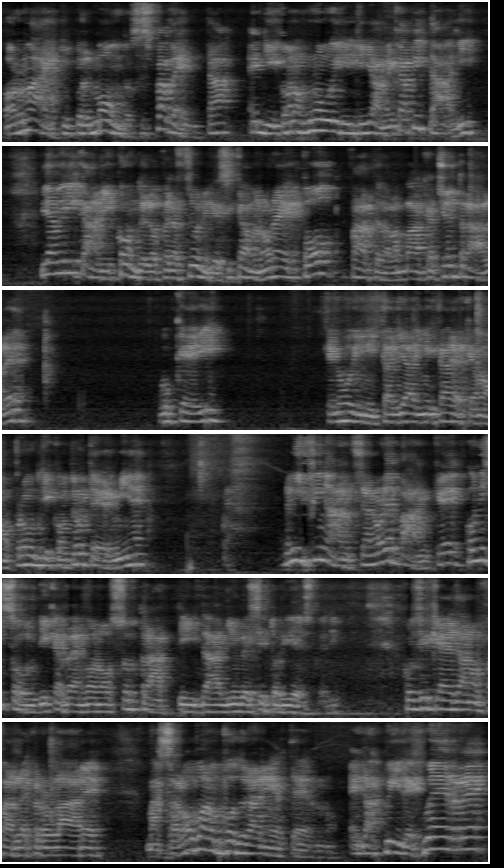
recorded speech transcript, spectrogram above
Ormai tutto il mondo si spaventa e dicono noi ritiriamo i capitali, gli americani con delle operazioni che si chiamano repo, fatte dalla banca centrale, ok, che noi in Italia, in Italia chiamiamo pronti contro termine, rifinanziano le banche con i soldi che vengono sottratti dagli investitori esteri così che da non farle crollare. Ma sta roba non può durare in eterno. E da qui le guerre,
